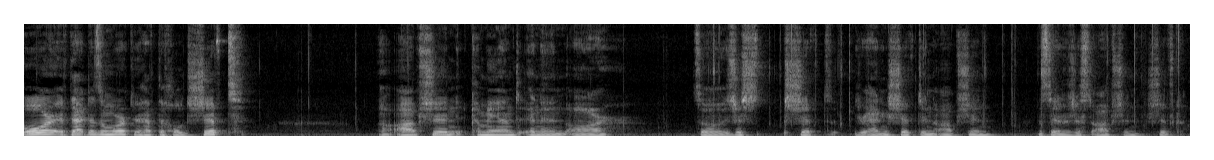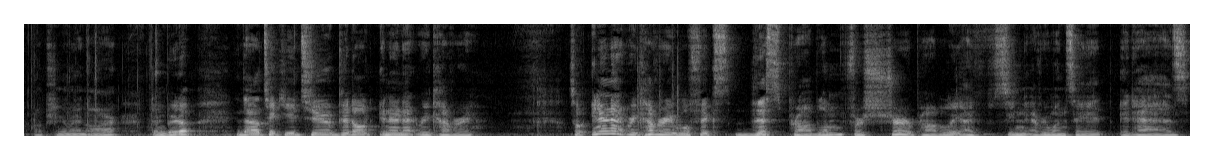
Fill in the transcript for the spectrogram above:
Or if that doesn't work, you have to hold shift, uh, option, command, and then R. So it's just shift, you're adding shift and option instead of just option, shift, option, command R during boot up. And that'll take you to good old internet recovery. So internet recovery will fix this problem for sure, probably. I've seen everyone say it, it has.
